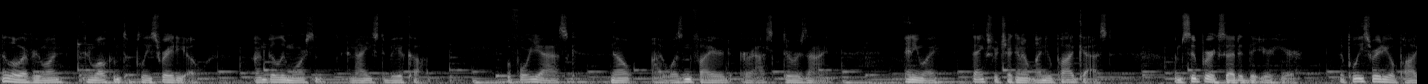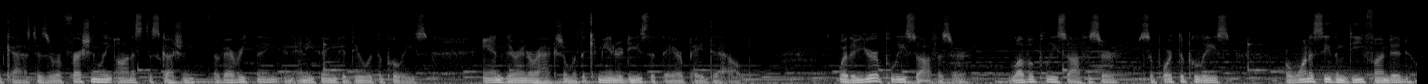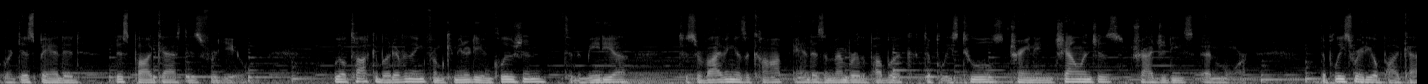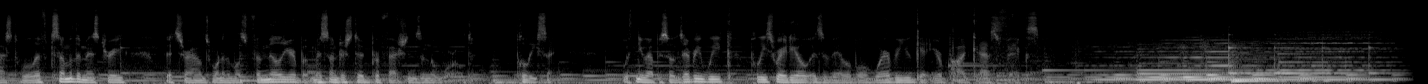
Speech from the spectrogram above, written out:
Hello, everyone, and welcome to Police Radio. I'm Billy Morrison, and I used to be a cop. Before you ask, no, I wasn't fired or asked to resign. Anyway, thanks for checking out my new podcast. I'm super excited that you're here. The Police Radio podcast is a refreshingly honest discussion of everything and anything to do with the police and their interaction with the communities that they are paid to help. Whether you're a police officer, love a police officer, support the police, or want to see them defunded or disbanded, this podcast is for you. We'll talk about everything from community inclusion to the media to surviving as a cop and as a member of the public to police tools, training, challenges, tragedies, and more. The Police Radio podcast will lift some of the mystery that surrounds one of the most familiar but misunderstood professions in the world policing. With new episodes every week, Police Radio is available wherever you get your podcast fix.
